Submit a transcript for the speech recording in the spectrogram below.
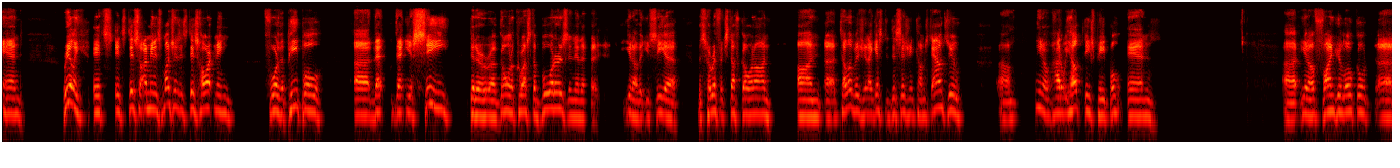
And really, it's it's this. I mean, as much as it's disheartening for the people uh, that that you see that are uh, going across the borders, and then uh, you know that you see uh, this horrific stuff going on on uh, television. I guess the decision comes down to, um, you know, how do we help these people and uh, you know, find your local uh,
